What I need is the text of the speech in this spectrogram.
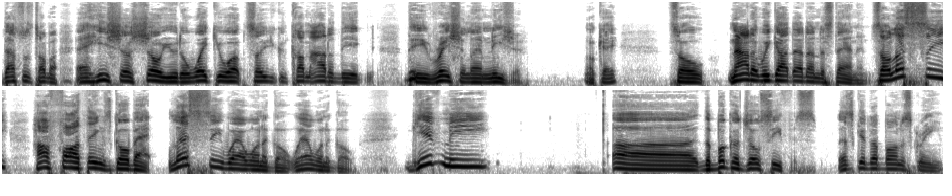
That's what's talking about. And he shall show you to wake you up so you can come out of the the racial amnesia. Okay? So now that we got that understanding. So let's see how far things go back. Let's see where I want to go. Where I want to go. Give me uh the book of Josephus. Let's get it up on the screen.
